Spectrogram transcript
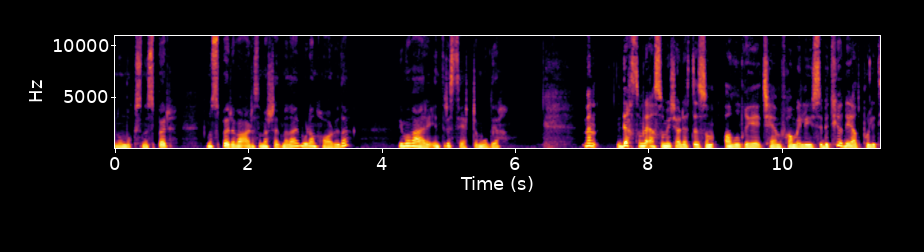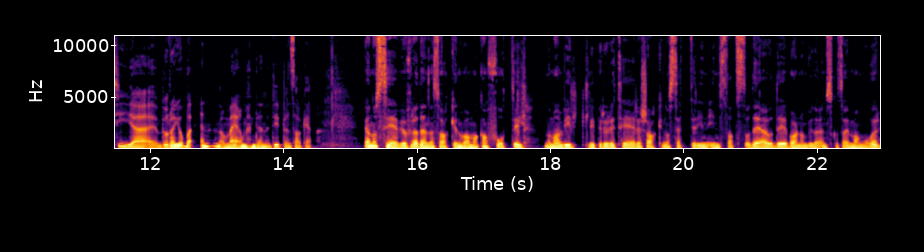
noen voksne spør. De må spørre hva er det som har skjedd med deg, hvordan har du det? Vi må være interesserte og modige. Men Dersom det er så mye av dette som aldri kommer fram i lyset, betyr det at politiet burde jobbe enda mer med denne typen saker? Ja, Nå ser vi jo fra denne saken hva man kan få til når man virkelig prioriterer sakene og setter inn innsats. Og Det er jo det Barneombudet har ønska seg i mange år.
